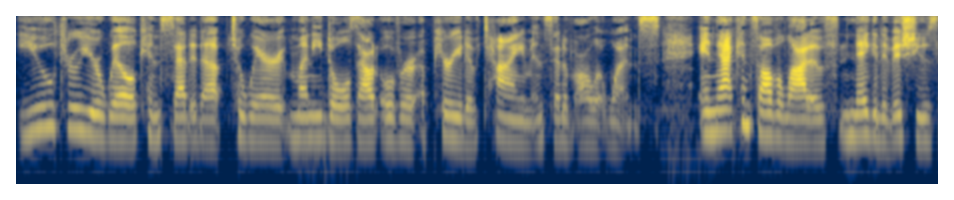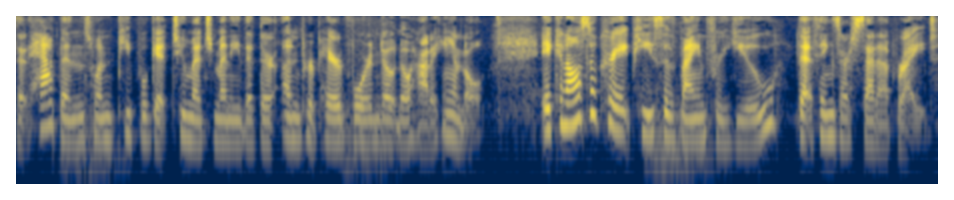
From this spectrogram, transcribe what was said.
you, through your will, can set it up to where money doles out over a period of time instead of all at once. And that can solve a lot of negative issues that happens when people get too much money that they're unprepared for and don't know how to handle. It can also create peace of mind for you that things are set up right.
